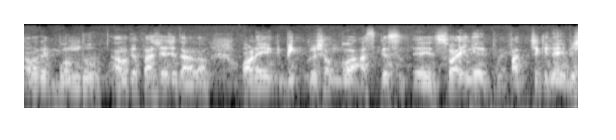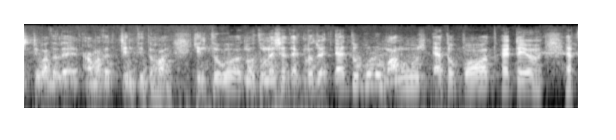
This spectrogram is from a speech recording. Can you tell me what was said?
আমার এক বন্ধু আমাকে পাশে এসে দাঁড়াল। অনেক ভিক্ষু সংঘ আজকে সোয়াইং এ পাচ্ছে কিনা এই বৃষ্টি বাদলে আমাদের চিন্তিত হয়। কিন্তু ও নতুন এসে দেখল যে এতগুলো মানুষ এত পথ হেঁটে, এত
